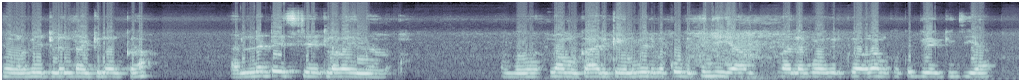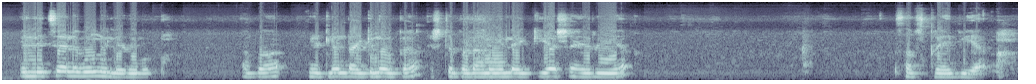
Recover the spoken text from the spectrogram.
ഞങ്ങൾ വീട്ടിലുണ്ടാക്കി നോക്കുക. നല്ല ടേസ്റ്റി ആയിട്ടുള്ള വൈനാണ് അപ്പോൾ നമുക്ക് ആർക്കെങ്കിലും വരുമ്പോൾ കൊടുക്കുകയും ചെയ്യാം. നല്ല ഇവർക്ക് നമുക്കൊക്കെ ഉപയോഗിക്കുകയും ചെയ്യാം. വലിയ ചിലവൊന്നുമില്ല ഇതിന്. അപ്പോൾ വീട്ടിലുണ്ടാക്കി നോക്കുക. ഇഷ്ടപ്പെടുകയാണെങ്കിൽ ലൈക്ക് ചെയ്യുക ഷെയർ ചെയ്യുക സബ്സ്ക്രൈബ് ചെയ്യുക.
